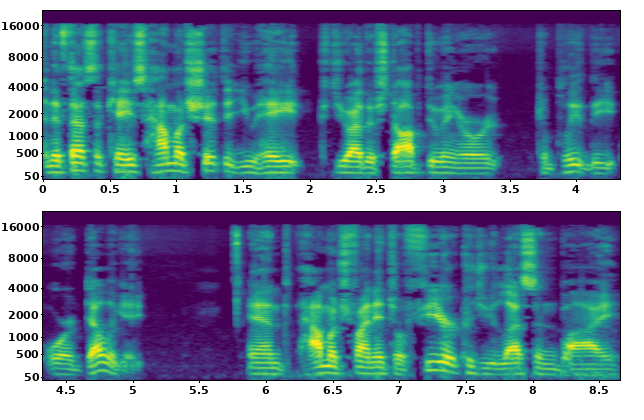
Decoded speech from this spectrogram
And if that's the case, how much shit that you hate could you either stop doing or completely or delegate? And how much financial fear could you lessen by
